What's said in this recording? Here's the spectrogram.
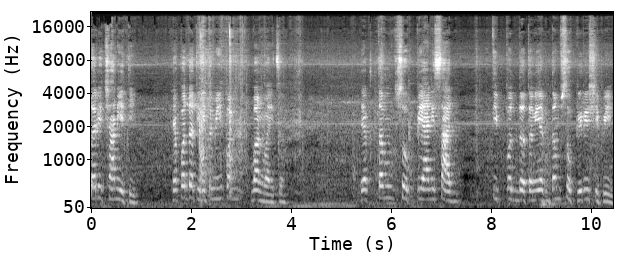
तरी छान येते. ह्या पद्धतीने तुम्ही पण बनवायचं. एकदम सोपी आणि साधी पद्धत आणि एकदम सोपी रेसिपी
